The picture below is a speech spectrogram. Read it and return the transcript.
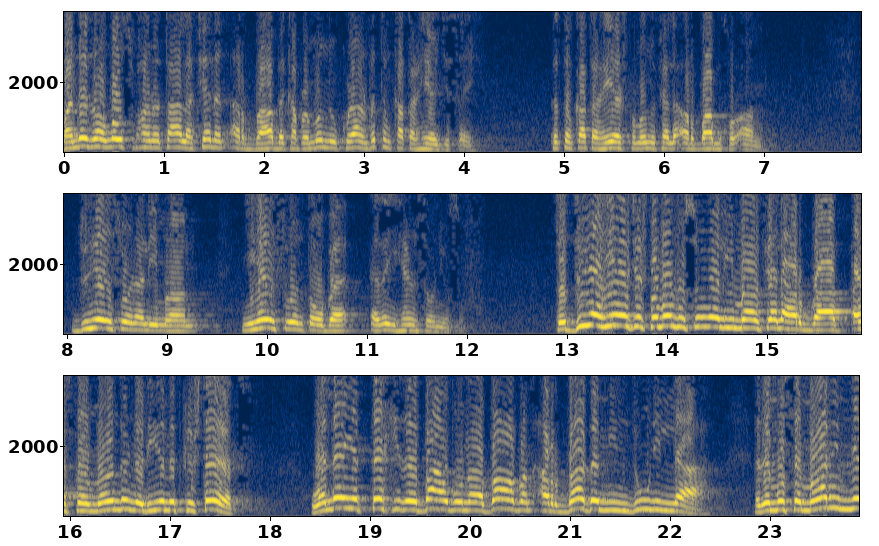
Prandaj dhe Allahu subhanahu wa taala fjalën arbab e ka përmendur në Kur'an vetëm 4 herë gjithsej. Vetëm 4 herë është përmendur fjala arbab në Kur'an. Dy herë në surën Ali Imran, një herë në surën Tobe, edhe një herë në surën Yusuf. Të dyja herë që është përmendur në surën Ali Imran fjala arbab, është përmendur në lidhje me të krishterët. Wa la yattakhidha ba'duna ba'dan arbaba min dunillah. Dhe mos e marrim ne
